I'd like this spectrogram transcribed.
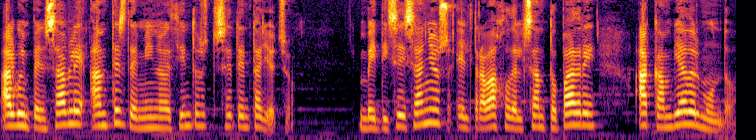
algo impensable antes de 1978. En 26 años, el trabajo del Santo Padre ha cambiado el mundo.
